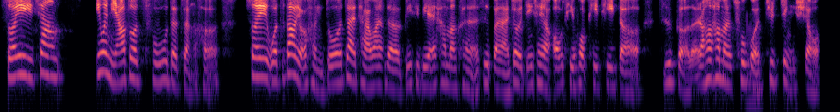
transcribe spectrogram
所以像因为你要做服务的整合。所以我知道有很多在台湾的 BCBA，他们可能是本来就已经先有 OT 或 PT 的资格了，然后他们出国去进修。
